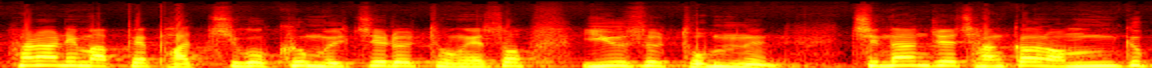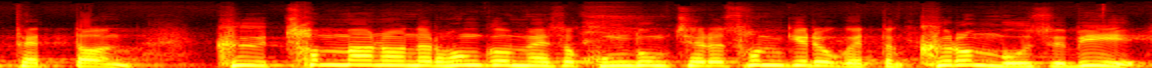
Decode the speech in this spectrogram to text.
하나님 앞에 바치고 그 물질을 통해서 이웃을 돕는 지난주에 잠깐 언급했던 그 천만 원을 헌금해서 공동체를 섬기려고 했던 그런 모습이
